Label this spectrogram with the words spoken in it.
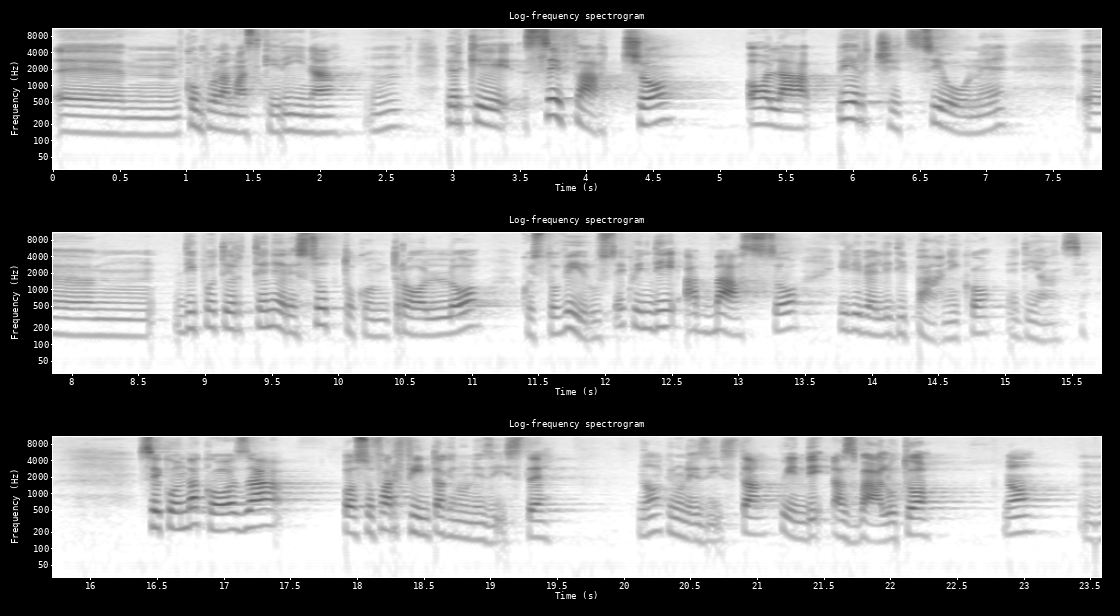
ehm, compro la mascherina, mm? perché se faccio ho la percezione ehm, di poter tenere sotto controllo questo virus e quindi abbasso i livelli di panico e di ansia. Seconda cosa, posso far finta che non esiste, no? che non esista, quindi la svaluto, no? mm.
